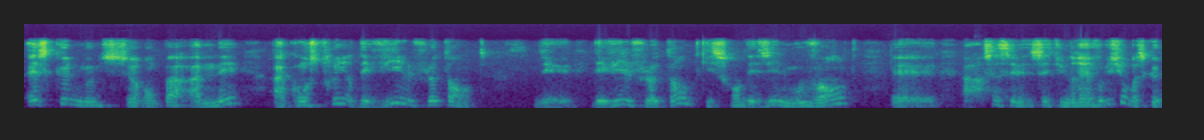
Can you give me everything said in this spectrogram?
Est-ce que nous ne serons pas amenés à construire des villes flottantes? Des, villes flottantes qui seront des îles mouvantes. alors ça, c'est une révolution, parce que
